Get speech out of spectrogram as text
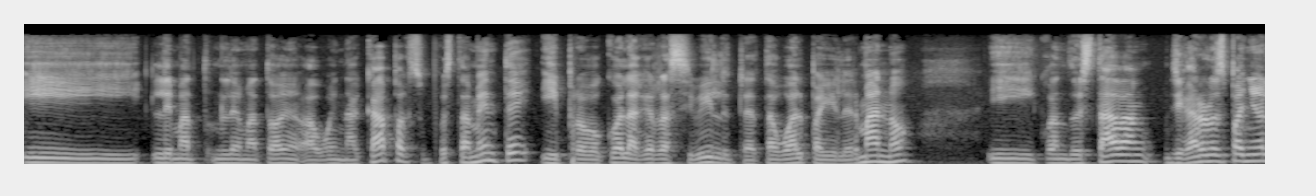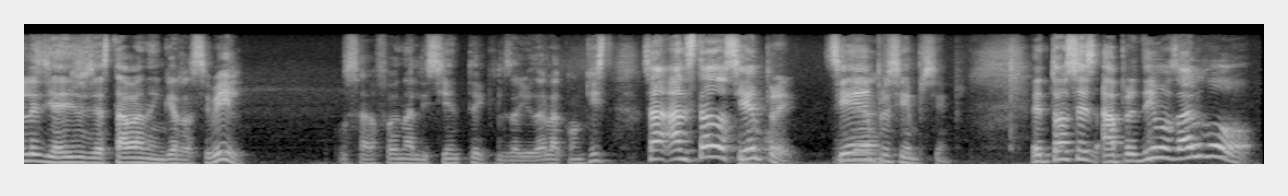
y le mató, le mató a Buena Cápac, supuestamente, y provocó la guerra civil entre Atahualpa y el hermano. Y cuando estaban, llegaron los españoles y ellos ya estaban en guerra civil. O sea, fue un aliciente que les ayudó a la conquista. O sea, han estado siempre, siempre, siempre, siempre. Entonces, ¿aprendimos algo?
